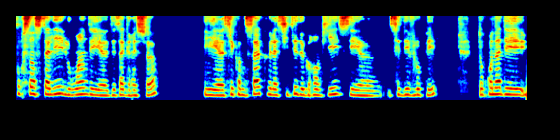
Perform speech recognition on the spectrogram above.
pour s'installer loin des, des, agresseurs. Et c'est comme ça que la cité de Granvier s'est s'est développée. Donc on a des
